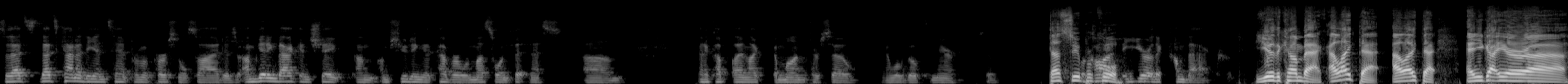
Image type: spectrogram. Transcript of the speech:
so that's that's kind of the intent from a personal side is i'm getting back in shape i'm, I'm shooting a cover with muscle and fitness um in a couple in like a month or so and we'll go from there That's super cool. the year of the comeback You're the comeback. I like that. I like that. And you got your uh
